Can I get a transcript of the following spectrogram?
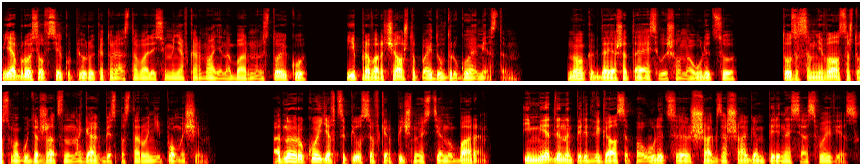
Я бросил все купюры, которые оставались у меня в кармане на барную стойку, и проворчал, что пойду в другое место. Но когда я, шатаясь, вышел на улицу, то засомневался, что смогу держаться на ногах без посторонней помощи. Одной рукой я вцепился в кирпичную стену бара и медленно передвигался по улице, шаг за шагом, перенося свой вес.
